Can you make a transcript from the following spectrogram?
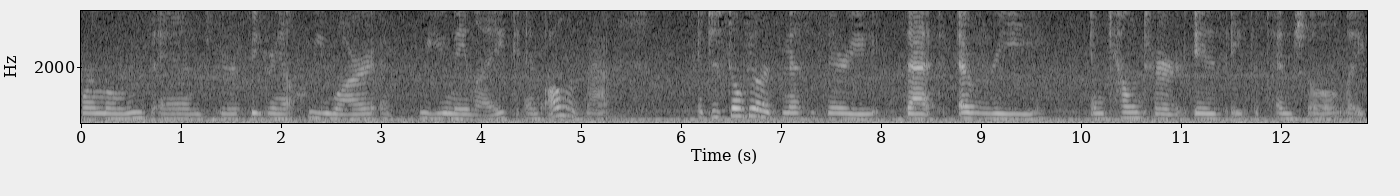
hormones, and you're figuring out who you are and who you may like, and all of that, I just don't feel it's necessary that every encounter is a potential, like,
